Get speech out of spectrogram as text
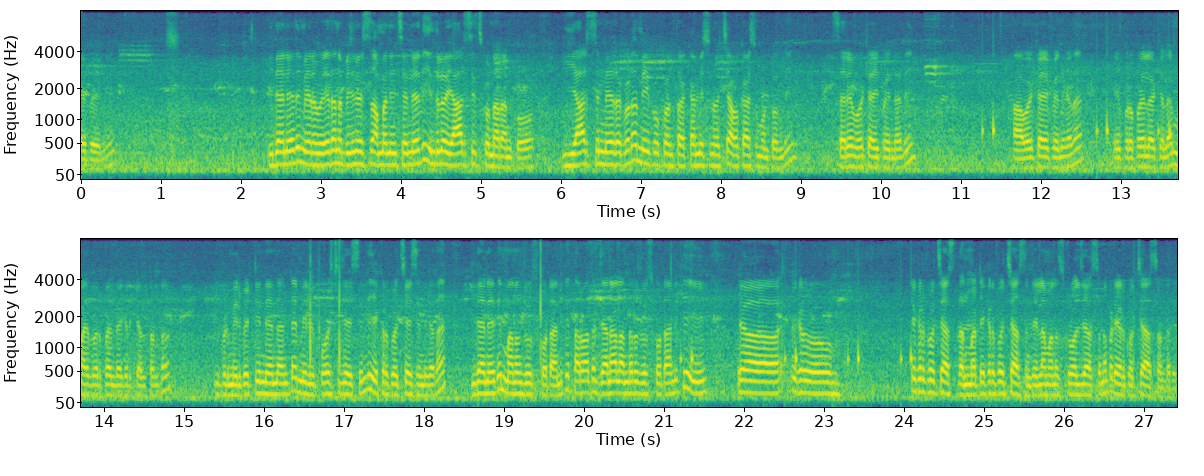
అయిపోయింది. ఇది అనేది మీరు ఏదైనా బిజినెస్ సంబంధించింది ఇందులో యాడ్స్ ఇచ్చుకున్నారనుకో ఈ యాడ్స్ మీద కూడా మీకు కొంత కమిషన్ వచ్చే అవకాశం ఉంటుంది. సరే ఓకే అయిపోయింది అది. ఓకే అయిపోయింది కదా. మీ ప్రొఫైల్లోకి వెళ్ళా మై ప్రొఫైల్ దగ్గరికి వెళ్తుంటాం ఇప్పుడు మీరు పెట్టింది ఏంటంటే మీరు పోస్ట్ చేసింది ఇక్కడికి వచ్చేసింది కదా. ఇది అనేది మనం చూసుకోవడానికి తర్వాత జనాలు అందరూ చూసుకోవడానికి ఇక్కడ ఇక్కడికి వచ్చేస్తుంది అనమాట ఇక్కడికి వచ్చేస్తుంటే ఇలా మనం స్క్రోల్ చేస్తున్నప్పుడు ఇక్కడికి వచ్చేస్తుంటుంది.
